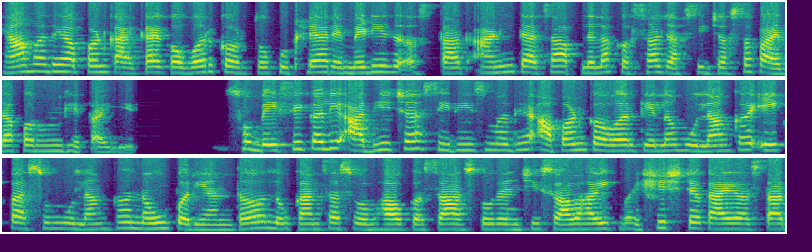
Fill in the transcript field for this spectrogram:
ह्यामध्ये आपण काय काय कव्हर करतो कुठल्या रेमेडीज असतात आणि त्याचा आपल्याला कसा जास्तीत जास्त फायदा करून घेता येईल. सो बेसिकली आधीच्या सिरीजमध्ये आपण कव्हर केलं मुलांक एक पासून मुलांक नऊ पर्यंत लोकांचा स्वभाव कसा असतो त्यांची स्वाभाविक वैशिष्ट्य काय असतात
